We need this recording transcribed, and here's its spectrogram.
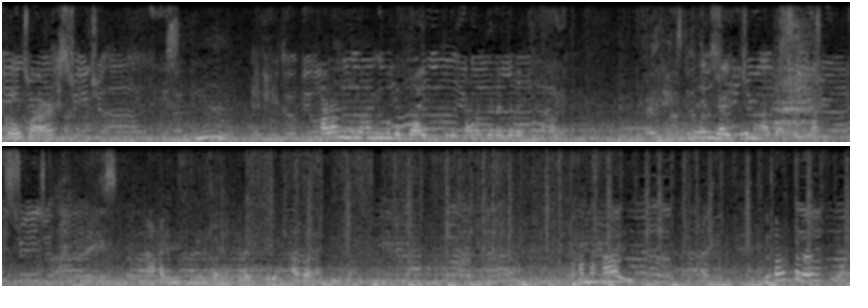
So far, hmm, parang hindi na kami mag-drive-thru para dire-diretso na kami. Kasi yung drive-thru mahaba ang pila. Nakakainis minsan ng drive-thru ang haba ng pila. Baka mahal. Di parang parehas yan.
